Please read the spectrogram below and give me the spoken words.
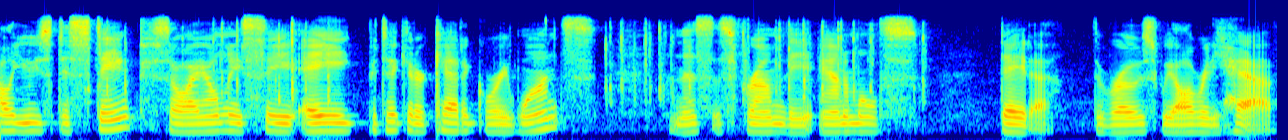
I'll use distinct, so I only see a particular category once. And this is from the animals data, the rows we already have.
